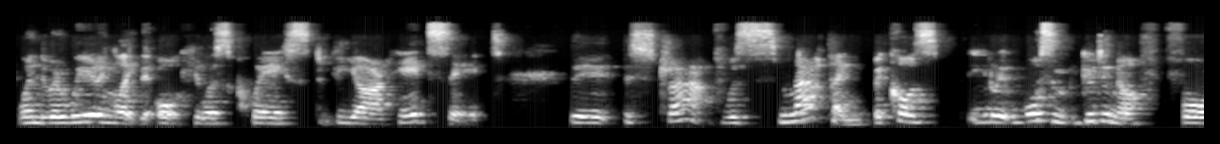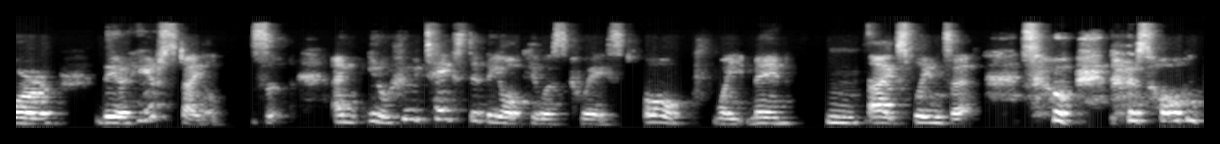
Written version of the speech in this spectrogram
when they were wearing like the Oculus Quest VR headset, the the strap was snapping because you know it wasn't good enough for their hairstyle. So, and you know, who tested the Oculus Quest? Oh, white men. Mm, that explains it. So there's all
